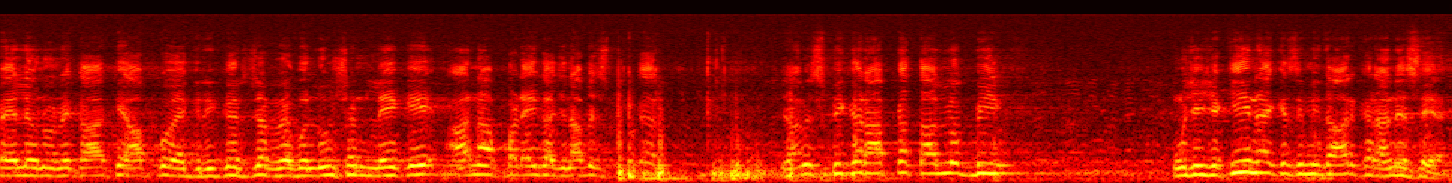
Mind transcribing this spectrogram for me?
पहले उन्होंने कहा कि आपको एग्रीकल्चर रेवोल्यूशन लेके आना पड़ेगा, जनाब स्पीकर जनाब स्पीकर आपका ताल्लुक भी मुझे यकीन है कि जिम्मेदार घराने से है।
